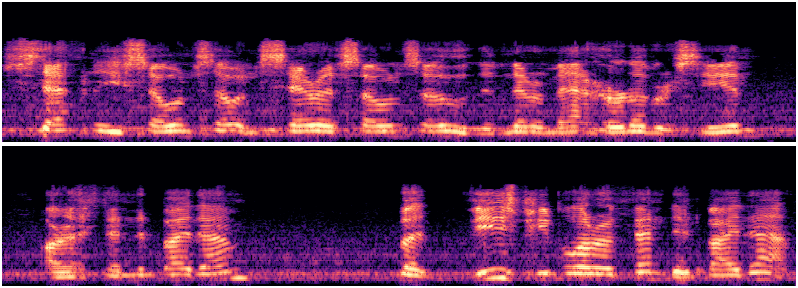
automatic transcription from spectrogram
Stephanie so and so and Sarah so and so, who they've never met, heard of, or seen, are offended by them. But these people are offended by them.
